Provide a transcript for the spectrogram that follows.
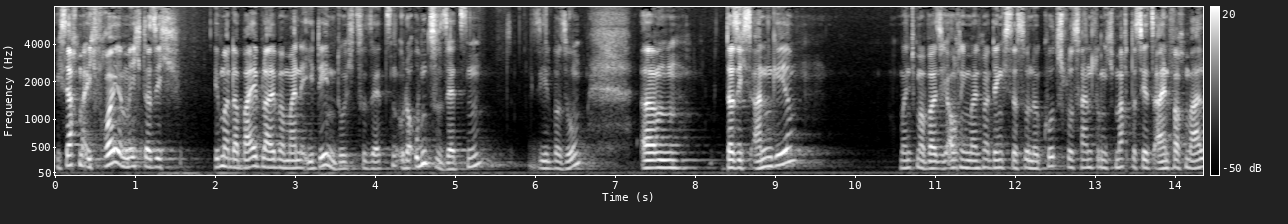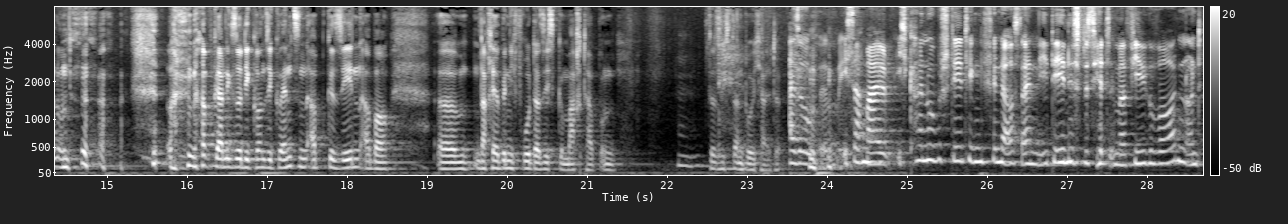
äh, ich sag mal, ich freue mich, dass ich immer dabei bleibe, meine Ideen durchzusetzen oder umzusetzen, lieber so, ähm, dass ich es angehe. Manchmal weiß ich auch nicht, manchmal denke ich, das ist so eine Kurzschlusshandlung, ich mache das jetzt einfach mal und, und habe gar nicht so die Konsequenzen abgesehen, aber ähm, nachher bin ich froh, dass ich es gemacht habe und dass ich es dann durchhalte. Also ähm, ich sag mal, ich kann nur bestätigen, ich finde, aus deinen Ideen ist bis jetzt immer viel geworden. Und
